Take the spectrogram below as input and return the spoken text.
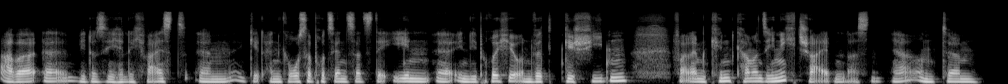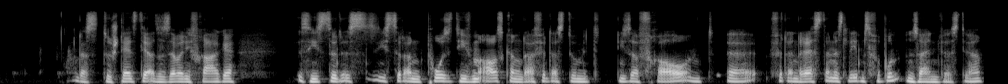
Aber äh, wie du sicherlich weißt, ähm, geht ein großer Prozentsatz der Ehen äh, in die Brüche und wird geschieden. Vor allem Kind kann man sich nicht scheiden lassen. Ja, und ähm, das, du stellst dir also selber die Frage, siehst du das, siehst du dann einen positiven Ausgang dafür, dass du mit dieser Frau und äh, für den Rest deines Lebens verbunden sein wirst, ja.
